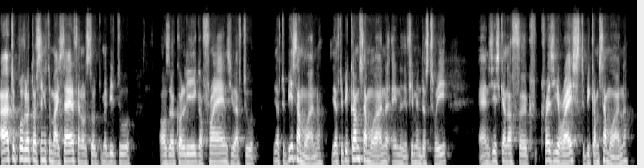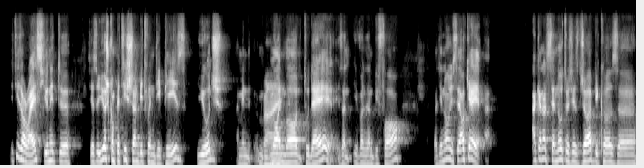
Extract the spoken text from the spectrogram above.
I had to prove a lot of things to myself and also maybe to other colleagues or friends. You have to you have to be someone. You have to become someone in the film industry. And this kind of uh, crazy race to become someone, it is a race. You need to. There's a huge competition between DPs, huge. I mean, m- more and more today than even than before. But you know, you say, okay, I cannot say no to this job because uh,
